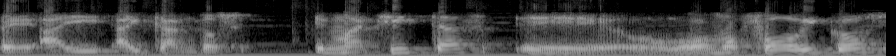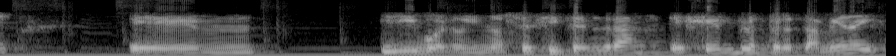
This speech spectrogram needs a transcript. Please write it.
Eh, hay, hay cantos machistas eh, o homofóbicos. Eh, y bueno, y no sé si tendrás ejemplos, pero también hay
